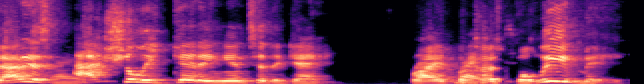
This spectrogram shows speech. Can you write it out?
That is right. actually getting into the game, right? Because right. believe me,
